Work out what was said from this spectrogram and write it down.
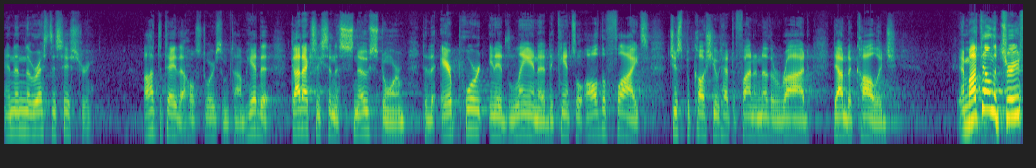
And then the rest is history. I'll have to tell you that whole story sometime. He had to, God actually sent a snowstorm to the airport in Atlanta to cancel all the flights just because she would have to find another ride down to college. Am I telling the truth?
